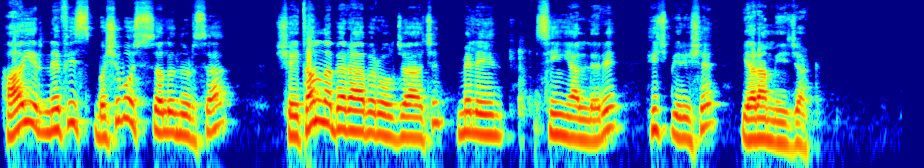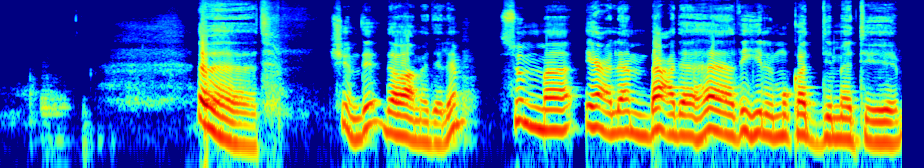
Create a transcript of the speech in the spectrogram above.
Hayır nefis başıboş salınırsa şeytanla beraber olacağı için meleğin sinyalleri hiçbir işe yaramayacak. Evet. Şimdi devam edelim. Sümme i'lem ba'de hâzihil mukaddimeti.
